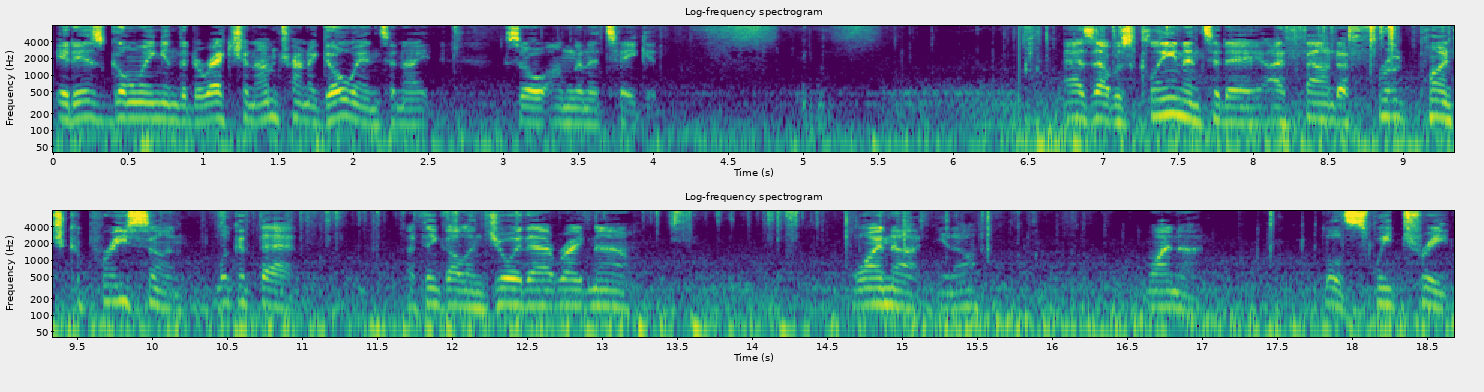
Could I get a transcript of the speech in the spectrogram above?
it is going in the direction I'm trying to go in tonight, so I'm gonna take it. As I was cleaning today, I found a fruit punch Capri Sun. Look at that. I think I'll enjoy that right now. Why not, you know? Why not? A little sweet treat.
